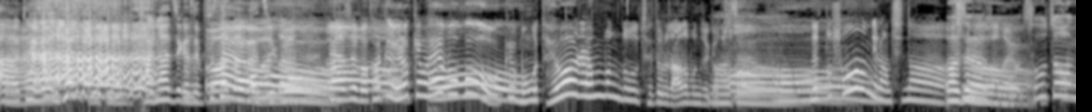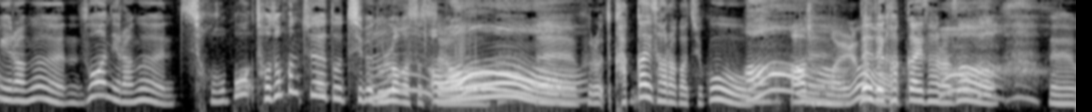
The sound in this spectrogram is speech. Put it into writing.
아, 강아지. 강아지가 제 프사여가지고. 그래가지고 뭐 가끔 이렇게 해보고 그 뭔가 대화를 한 번도 제대로 나눠본 적이 맞아요. 없어요. 근데 또 소원 언니랑 친하, 맞아요. 친하잖아요. 소정이랑은, 소원이랑은 저번, 저 저번 주에도 집에 음~ 놀러 갔었어요. 네, 그러, 가까이 살아가지고. 아, 아 정말요? 네네, 가까이 살아서. 네,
